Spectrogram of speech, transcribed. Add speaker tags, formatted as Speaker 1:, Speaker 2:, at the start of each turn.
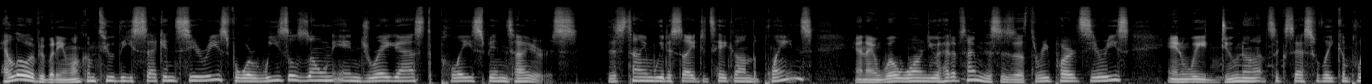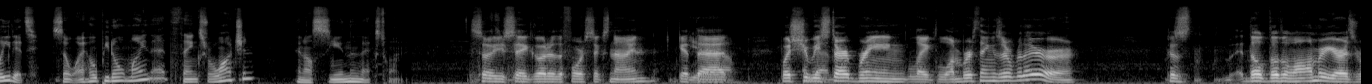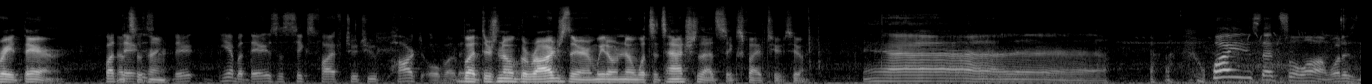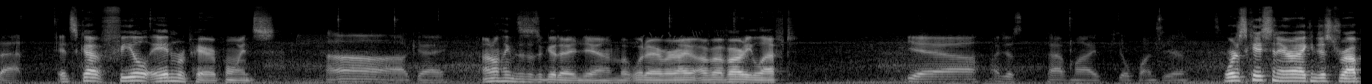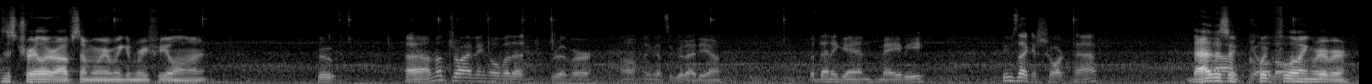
Speaker 1: Hello, everybody, and welcome to the second series for Weasel Zone in Draegast Play Spintires. This time we decide to take on the Plains, and I will warn you ahead of time this is a three part series, and we do not successfully complete it. So I hope you don't mind that. Thanks for watching, and I'll see you in the next one. So you say go to the 469, get
Speaker 2: Yeah.
Speaker 1: that. But should
Speaker 2: And
Speaker 1: we
Speaker 2: then-
Speaker 1: start bringing, like, lumber things over there, or? Because the, the, the lumber yard's right there.
Speaker 2: But
Speaker 1: That's the thing.
Speaker 2: There, yeah, but there is a 6522 parked over there.
Speaker 1: But there's no garage there, and we don't know what's attached to that 6522.
Speaker 2: Uh, why is that so long? What is that?
Speaker 1: It's got fuel and repair points.
Speaker 2: Ah, okay.
Speaker 1: I don't think this is a good idea, but whatever. I, I've, I've already left.
Speaker 2: Yeah, I just have my fuel points here.
Speaker 1: Worst case scenario, I can just drop this trailer off somewhere and we can refuel on it.
Speaker 2: True. Uh, I'm not driving over that river. I don't think that's a good idea. But then again, maybe. Seems like a short path.
Speaker 1: That is
Speaker 2: Ah,
Speaker 1: a quick
Speaker 2: YOLO.
Speaker 1: flowing river.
